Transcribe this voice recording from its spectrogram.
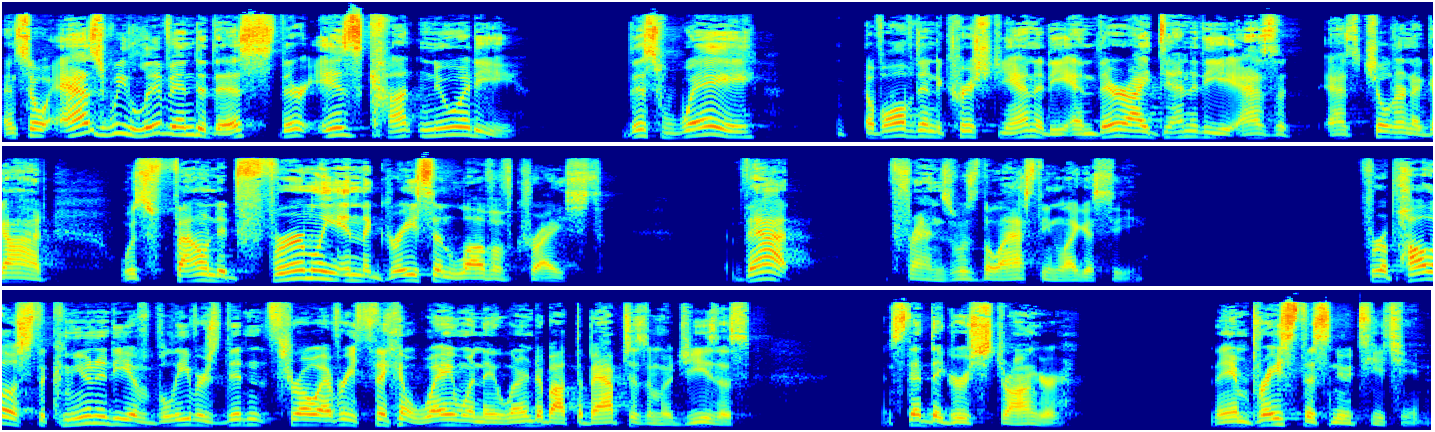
And so as we live into this, there is continuity. This way evolved into Christianity and their identity as, a, as children of God was founded firmly in the grace and love of Christ. That, friends, was the lasting legacy. For Apollos, the community of believers didn't throw everything away when they learned about the baptism of Jesus. Instead, they grew stronger. They embraced this new teaching.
